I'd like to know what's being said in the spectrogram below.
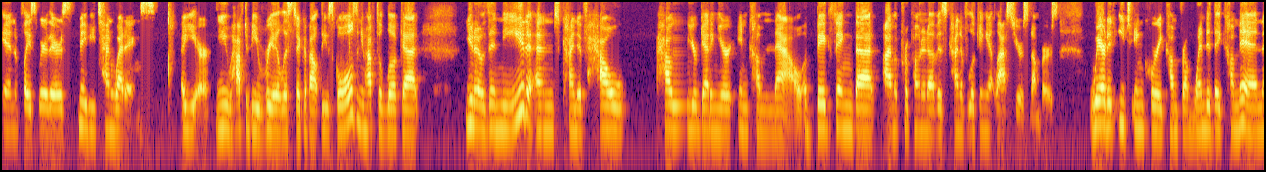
in a place where there's maybe 10 weddings a year. You have to be realistic about these goals and you have to look at, you know, the need and kind of how how you're getting your income now. A big thing that I'm a proponent of is kind of looking at last year's numbers. Where did each inquiry come from? When did they come in?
